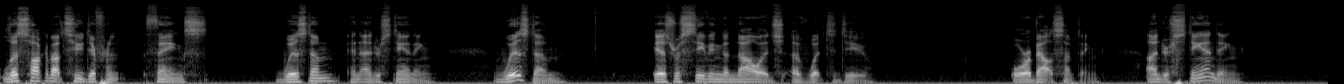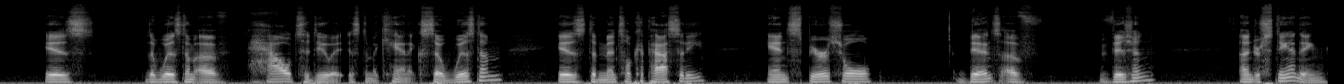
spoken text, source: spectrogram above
let's talk about two different things wisdom and understanding. Wisdom is receiving the knowledge of what to do or about something. Understanding is the wisdom of how to do it, is the mechanics. So, wisdom is the mental capacity and spiritual bent of vision understanding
